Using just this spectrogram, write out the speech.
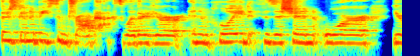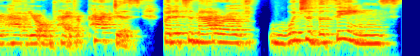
there's going to be some drawbacks whether you're an employed physician or you have your own private practice but it's a matter of which of the things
